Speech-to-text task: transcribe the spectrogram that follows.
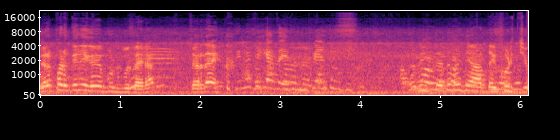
जरा फडकं नाही ग बुट बुजायला चरदाय तिला ती घ्या ताई, तुम्ही पॅन्ट होती. आता खुर्ची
